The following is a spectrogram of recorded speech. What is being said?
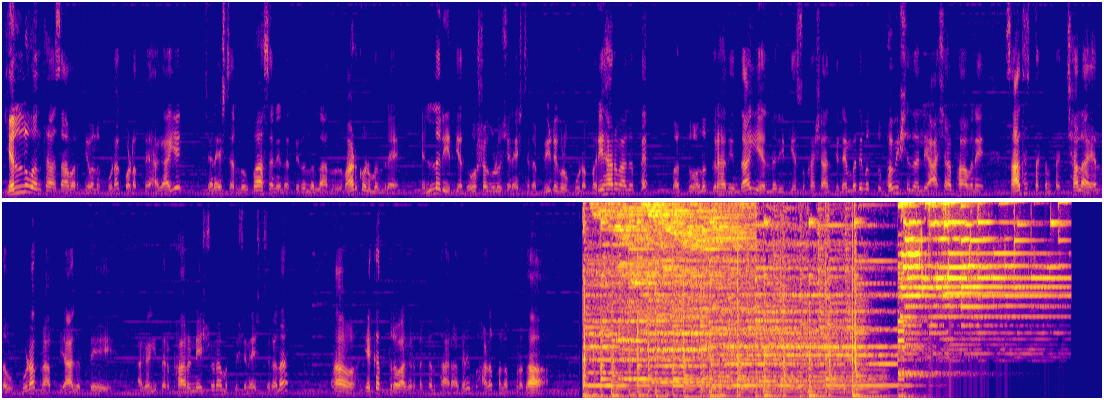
ಗೆಲ್ಲುವಂತಹ ಸಾಮರ್ಥ್ಯವನ್ನು ಕೂಡ ಕೊಡುತ್ತೆ. ಹಾಗಾಗಿ ಶನೇಶ್ವರನ ಉಪಾಸನೆಯನ್ನು ತಿರುನಲ್ಲಾರನಲ್ಲಿ ಮಾಡ್ಕೊಂಡು ಬಂದರೆ ಎಲ್ಲ ರೀತಿಯ ದೋಷಗಳು ಶನೇಶ್ವರ ಪೀಡೆಗಳು ಕೂಡ ಪರಿಹಾರವಾಗುತ್ತೆ. ಮತ್ತು ಅನುಗ್ರಹದಿಂದಾಗಿ ಎಲ್ಲ ರೀತಿಯ ಸುಖ, ಶಾಂತಿ, ನೆಮ್ಮದಿ ಮತ್ತು ಭವಿಷ್ಯದಲ್ಲಿ ಆಶಾಭಾವನೆ ಸಾಧಿಸ್ತಕ್ಕಂಥ ಛಲ ಎಲ್ಲವೂ ಕೂಡ ಪ್ರಾಪ್ತಿಯಾಗುತ್ತೆ. ಹಾಗಾಗಿ ದರ್ಭಾರಣ್ಯೇಶ್ವರ ಮತ್ತು ಶನೇಶ್ವರನ ಏಕತ್ರವಾಗಿರ್ತಕ್ಕಂಥ ಆರಾಧನೆ ಬಹಳ ಫಲಪ್ರದ.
